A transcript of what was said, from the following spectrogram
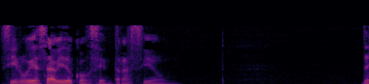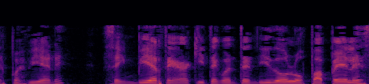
si no hubiese habido concentración. Después viene, se invierten aquí, tengo entendido, los papeles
